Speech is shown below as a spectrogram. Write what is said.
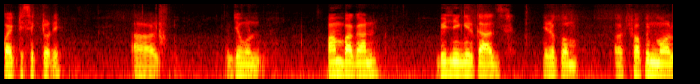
কয়েকটি সেক্টরে। যেমন পাম বাগান বিল্ডিংয়ের কাজ, এরকম শপিং মল,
